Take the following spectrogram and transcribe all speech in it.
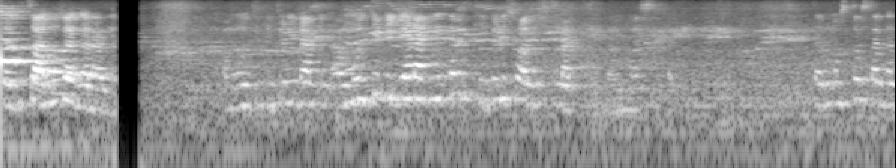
तर चालूच आहे घराने अमूलची टिकिया टाकली तर खिचडी स्वादिष्ट लागते. पण मस्त. तर मस्त सगळ्यात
